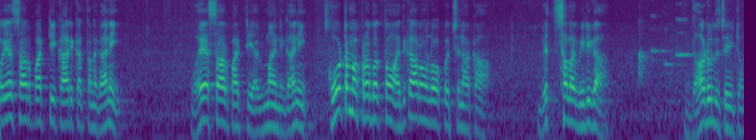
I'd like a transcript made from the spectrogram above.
వైఎస్ఆర్ పార్టీ కార్యకర్తను కానీ వైఎస్ఆర్ పార్టీ అభిమాని కానీ కూటమి ప్రభుత్వం అధికారంలోకి వచ్చినాక విచ్చల విడిగా దాడులు చేయటం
